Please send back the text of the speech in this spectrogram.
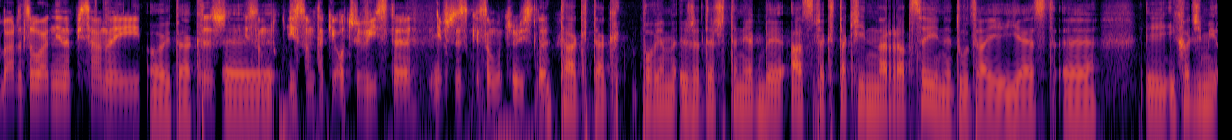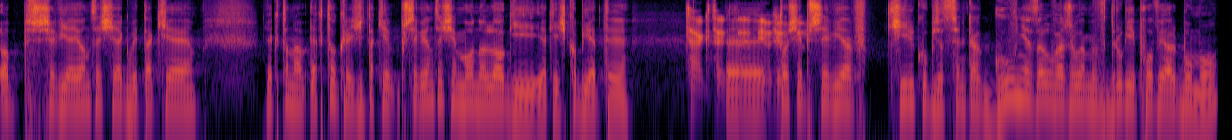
bardzo ładnie napisane i Oj tak. też nie są, y, nie są takie oczywiste, nie wszystkie są oczywiste. Tak, tak. Powiem, że też ten jakby aspekt taki narracyjny tutaj jest y, i, i chodzi mi o przewijające się jakby takie, jak to, na, jak to określić, takie przewijające się monologi jakiejś kobiety. Tak, tak, tak, E, wiem, wiem. to się przewija w kilku piosenkach. Głównie zauważyłem w drugiej połowie albumu.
